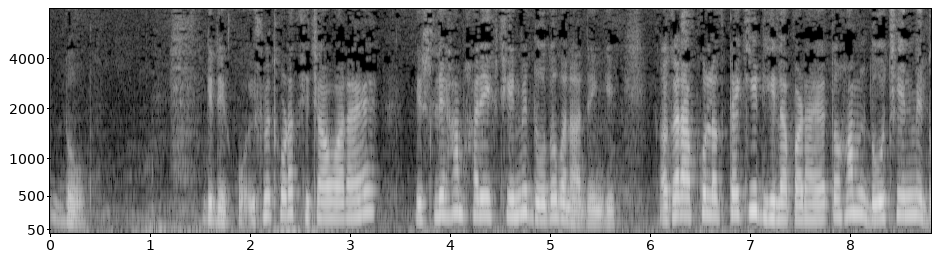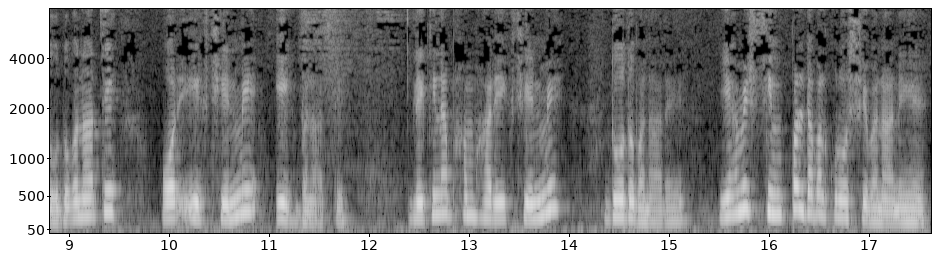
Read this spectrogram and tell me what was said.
दो। ये देखो, इसमें थोड़ा खिंचाव आ रहा है, इसलिए हम हर एक चेन में दो दो बना देंगे। अगर आपको लगता है कि ढीला पड़ा है तो हम दो चेन में दो दो बनाते और एक चेन में एक बनाते। लेकिन अब हम हर एक चेन में दो दो बना रहे हैं। ये हमें सिंपल डबल क्रोश बनाने हैं।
